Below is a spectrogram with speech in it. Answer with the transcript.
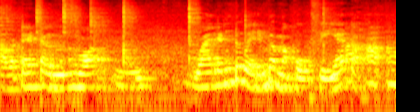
ആവട്ടെ കേട്ടോ. ഒന്ന് വരണ്ട് വരുമ്പോ നമുക്ക് ഓഫ് ചെയ്യാം കേട്ടോ.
